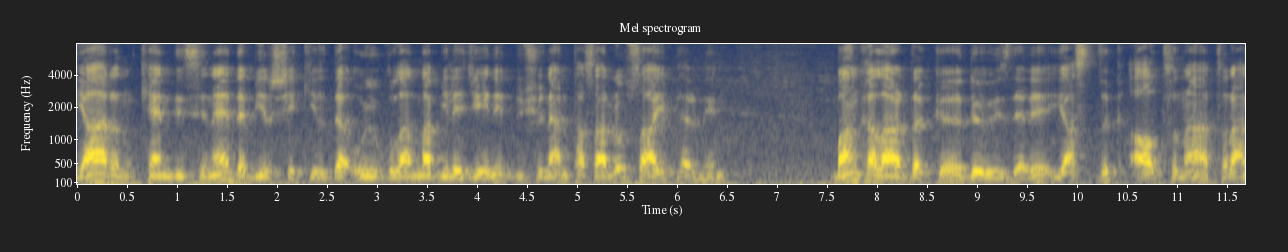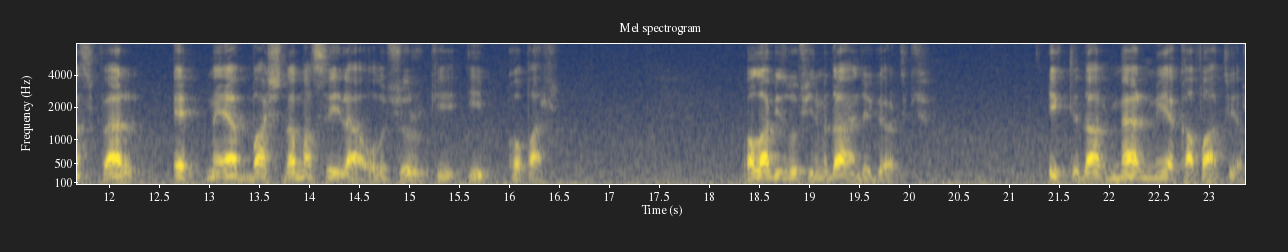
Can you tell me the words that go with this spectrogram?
yarın kendisine de bir şekilde uygulanabileceğini düşünen tasarruf sahiplerinin bankalardaki dövizleri yastık altına transfer etmeye başlamasıyla oluşur ki ip kopar. Vallahi biz bu filmi daha önce gördük. İktidar mermiye kafa atıyor.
